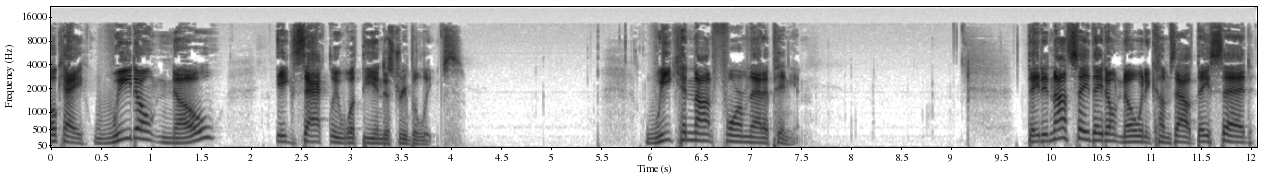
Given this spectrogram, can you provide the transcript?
Okay, we don't know exactly what the industry believes. We cannot form that opinion. They did not say they don't know when it comes out. They said,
